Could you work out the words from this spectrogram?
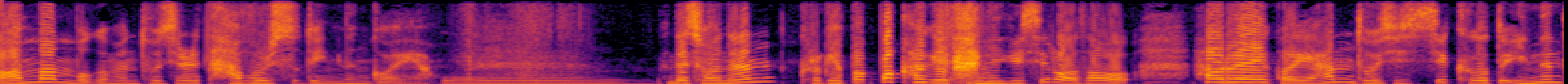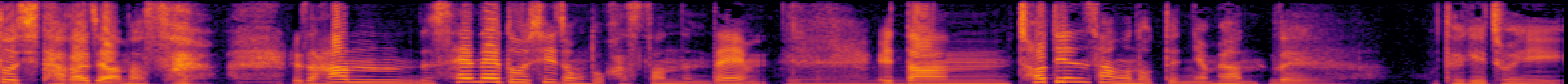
맘만 먹으면 도시를 다 볼 수도 있는 거예요. 오. 근데 저는 그렇게 빡빡하게 다니기 싫어서 하루에 거의 한 도시씩 그것도 있는 도시 다 가지 않았어요. 그래서 한 세네 도시 정도 갔었는데 음. 일단 첫인상은 어땠냐면 네. 되게 저희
